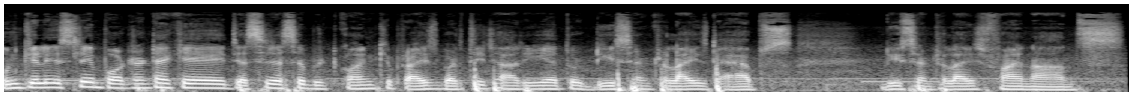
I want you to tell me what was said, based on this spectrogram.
ان کے لیے اس لیے امپورٹنٹ ہے کہ جیسے جیسے بٹ کوائن کی پرائز بڑھتی جا رہی ہے تو decentralised apps decentralise finance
